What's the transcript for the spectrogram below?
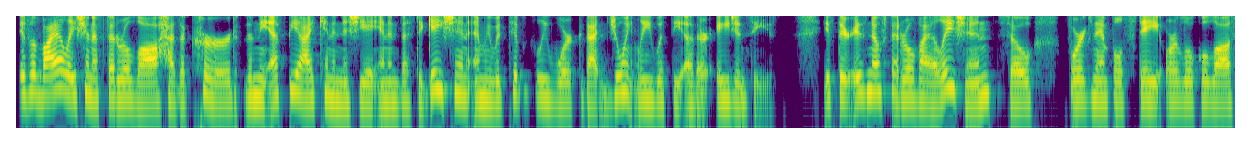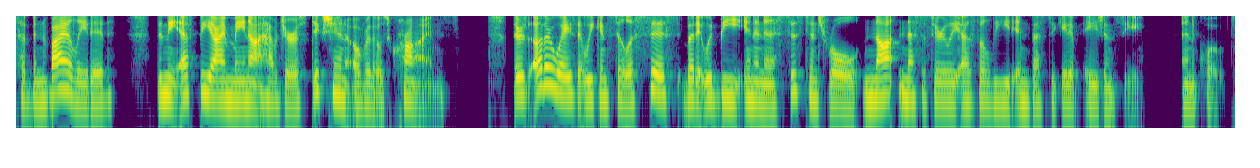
if a violation of federal law has occurred, then the FBI can initiate an investigation and we would typically work that jointly with the other agencies. If there is no federal violation, so for example, state or local laws have been violated, then the FBI may not have jurisdiction over those crimes. There's other ways that we can still assist, but it would be in an assistance role, not necessarily as the lead investigative agency. End quote.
